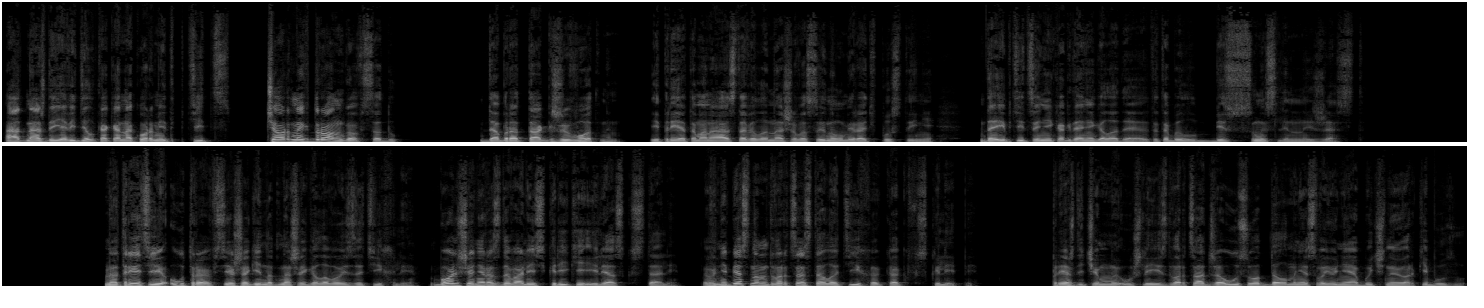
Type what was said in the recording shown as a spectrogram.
«Однажды я видел, как она кормит птиц. Черных дронгов в саду». Доброта к животным. И при этом она оставила нашего сына умирать в пустыне. Да и птицы никогда не голодают. Это был бессмысленный жест. На третье утро все шаги над нашей головой затихли. Больше не раздавались крики и лязг стали. В небесном дворце стало тихо, как в склепе. Прежде чем мы ушли из дворца, Джаус отдал мне свою необычную аркебузу.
